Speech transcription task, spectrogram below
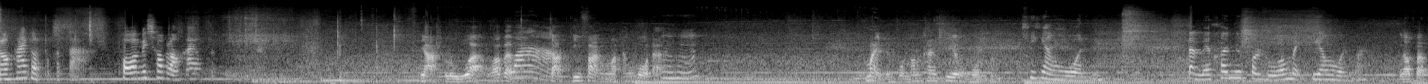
ร้องไห้กับตุ๊กตา เพราะว่าไม่ชอบร้องไห้กับคนอื่นอยากรู้อะว่าแบบว่า จากที่ฟังมาทั้งหมดอะอือหือ ใหม่เป็นคนค่อนข้างขี้กังวลอะขี้กังวล แต่ไม่ค่อยมีคนรู้ว่าเหมือนขี้กังวลมากแล้วแบบ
